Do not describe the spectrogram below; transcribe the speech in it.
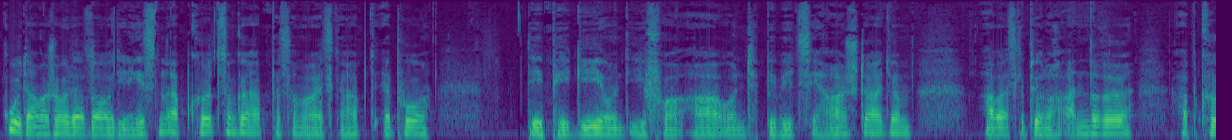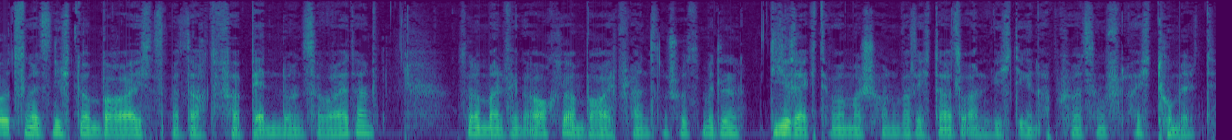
Gut, da haben wir schon wieder so die nächsten Abkürzungen gehabt. Was haben wir jetzt gehabt? EPO, DPG und IVA und BBCH-Stadium. Aber es gibt ja noch andere Abkürzungen, jetzt nicht nur im Bereich, dass man sagt Verbände und so weiter sondern meinetwegen auch ja, im Bereich Pflanzenschutzmittel direkt, wenn wir mal schauen, was sich da so an wichtigen Abkürzungen vielleicht tummelt.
